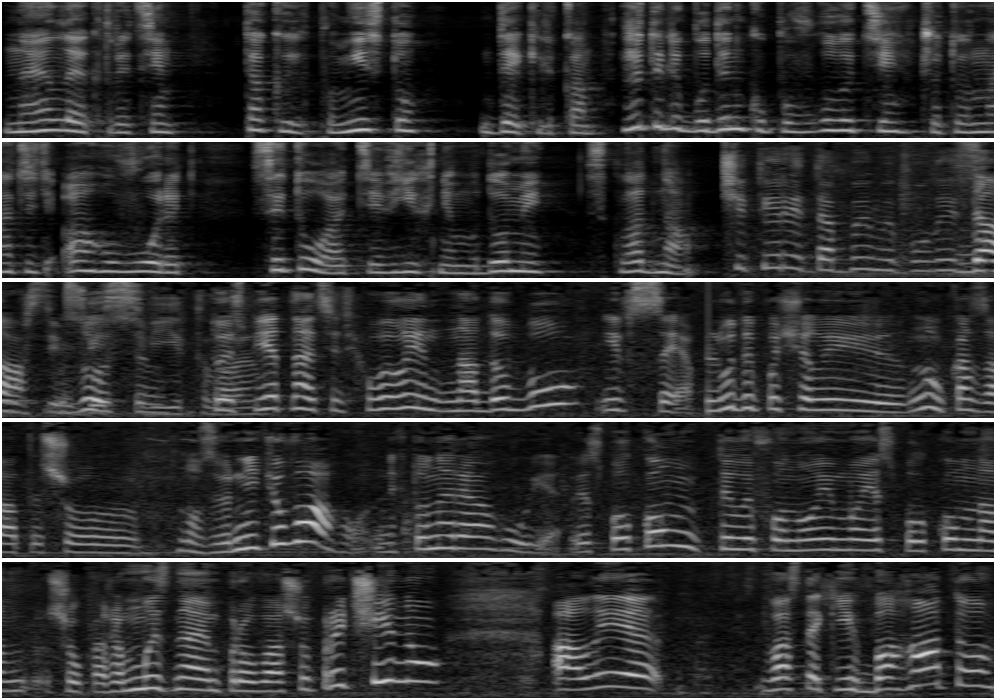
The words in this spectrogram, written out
на електриці? Таких по місту декілька. Жителі будинку по вулиці 14А говорять, ситуація в їхньому домі складна. Чотири доби ми були Да, зовсім, зовсім. без світла. Тобто 15 хвилин на добу і все. Люди почали ну, казати, що ну, зверніть увагу, ніхто не реагує. Сполком телефонуємо, сполком нам що каже, ми знаємо про вашу причину, але вас таких багато.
